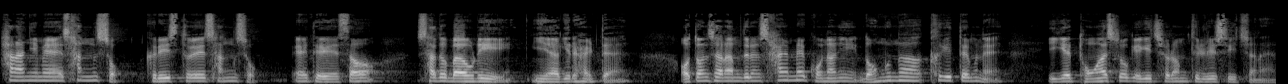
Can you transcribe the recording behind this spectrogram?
하나님의 상속, 그리스도의 상속에 대해서 사도 바울이 이야기를 할 때 어떤 사람들은 삶의 고난이 너무나 크기 때문에 이게 동화 속 얘기처럼 들릴 수 있잖아요.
